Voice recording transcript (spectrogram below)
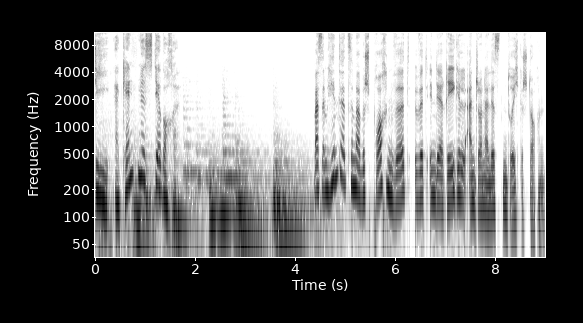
Die Erkenntnis der Woche. Was im Hinterzimmer besprochen wird, wird in der Regel an Journalisten durchgestochen.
